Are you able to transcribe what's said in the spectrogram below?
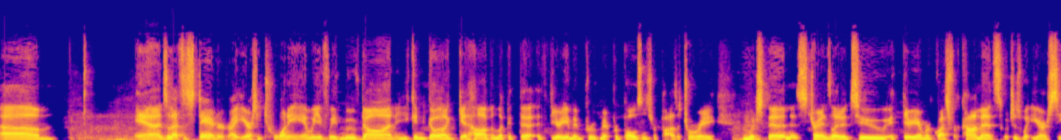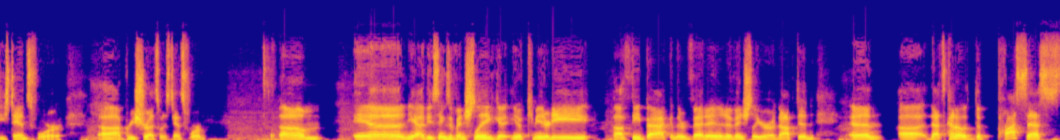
Um, and so that's a standard, right? ERC20. And we've, we've moved on. And you can go on GitHub and look at the Ethereum Improvement Proposals repository, mm-hmm. which then is translated to Ethereum Request for Comments, which is what ERC stands for. Uh, I'm pretty sure that's what it stands for. Um, and yeah, these things eventually get you know community uh, feedback, and they're vetted, and eventually are adopted. And uh, that's kind of the process.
